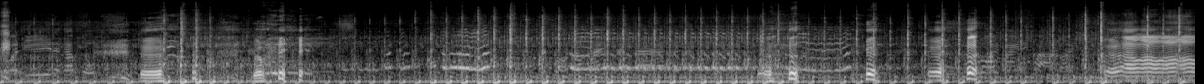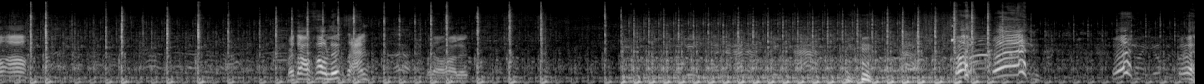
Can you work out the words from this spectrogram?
สวัสดีนะครับผมเออเดี๋ยวเออเอาเอาเอาเอาเอา ไม่ต้องเข้าลึกสันไม่ต้องเข้าลึกเฮ้ยเฮ้ยเฮ้ย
